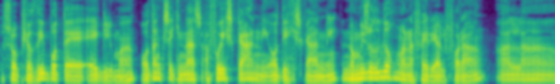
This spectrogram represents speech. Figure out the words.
σε οποιοδήποτε έγκλημα. Όταν ξεκινάς, αφού έχεις κάνει ό,τι έχεις κάνει, νομίζω δεν το έχουμε αναφέρει άλλη φορά, αλλά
